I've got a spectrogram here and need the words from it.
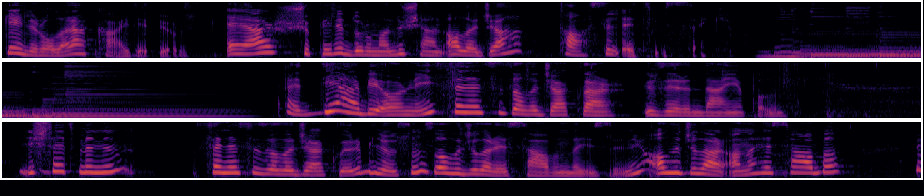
gelir olarak kaydediyoruz. Eğer şüpheli duruma düşen alacağı tahsil etmişsek. Evet, diğer bir örneği senetsiz alacaklar üzerinden yapalım. İşletmenin senetsiz alacakları biliyorsunuz alıcılar hesabında izleniyor. Alıcılar ana hesabı ve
